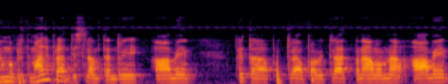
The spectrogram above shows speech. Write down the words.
మేము బ్రతిమాలి ప్రార్థిస్తున్నాం తండ్రి. ఆమెన్. పిత పుత్ర పవిత్రాత్మ నామమున ఆమెన్.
